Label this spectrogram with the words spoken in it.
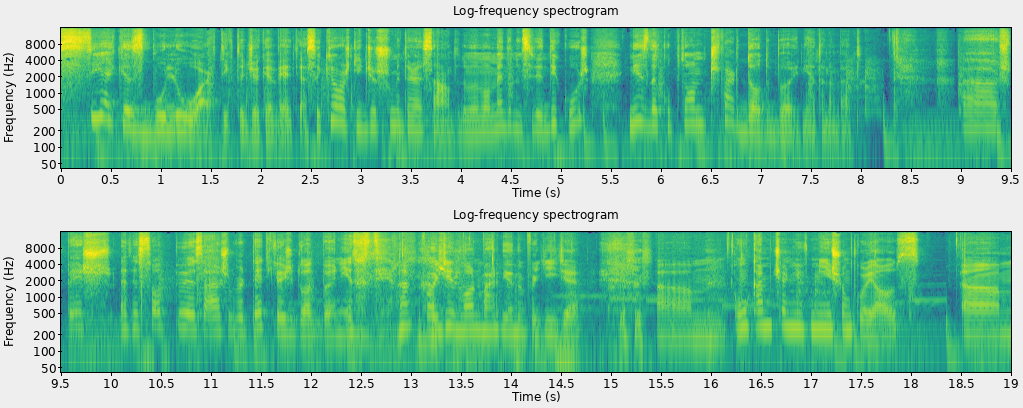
si e ke zbuluar ti këtë gjë te vetja, se kjo është një gjë shumë interesante, domethënë momentin në cilin dikush nis dhe kupton çfarë do të bëjë në jetën e vet. Uh, shpesh edhe sot pyes a është vërtet kjo që dua të bëj në jetën time, po gjithmonë marr një përgjigje. Ëm, um, un kam qenë një fëmijë shumë kurioz, um,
